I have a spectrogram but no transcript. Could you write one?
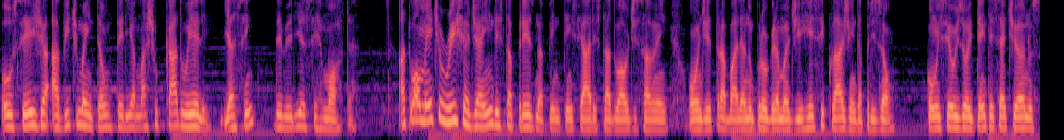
Ou seja, a vítima então teria machucado ele e assim deveria ser morta. Atualmente, Richard ainda está preso na penitenciária estadual de Salem, onde trabalha no programa de reciclagem da prisão. Com os seus 87 anos,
